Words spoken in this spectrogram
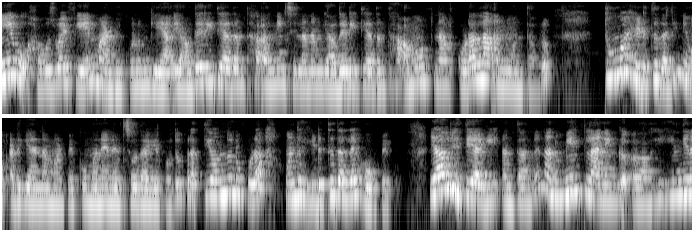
ನೀವು ಹೌಸ್ ವೈಫ್ ಏನು ಮಾಡಬೇಕು? ನಮಗೆ ಯಾವುದೇ ರೀತಿಯಾದಂತಹ ಅರ್ನಿಂಗ್ಸ್ ಇಲ್ಲ. ನಮ್ಗೆ ಯಾವುದೇ ರೀತಿಯಾದಂತಹ ಅಮೌಂಟ್ ನಾವು ಕೊಡಲ್ಲ ಅನ್ನುವಂಥವ್ರು ತುಂಬ ಹಿಡಿತದಲ್ಲಿ ನೀವು ಅಡುಗೆಯನ್ನು ಮಾಡಬೇಕು, ಮನೆ ನಡೆಸೋದಾಗಿರ್ಬೋದು ಪ್ರತಿಯೊಂದೂ ಕೂಡ ಒಂದು ಹಿಡಿತದಲ್ಲೇ ಹೋಗಬೇಕು. ಯಾವ ರೀತಿಯಾಗಿ ಅಂತ ಅಂದರೆ ನಾನು ಮೀಲ್ ಪ್ಲಾನಿಂಗ್ ಹಿಂದಿನ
